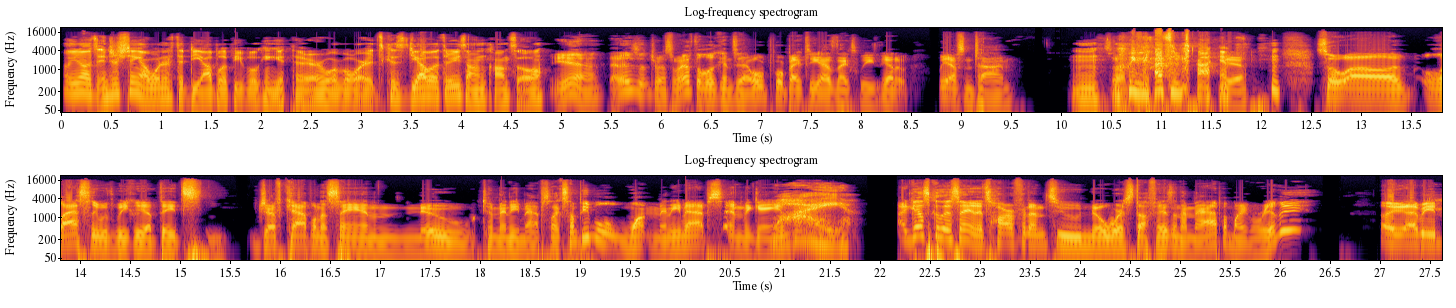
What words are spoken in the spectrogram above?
Well, you know, it's interesting. I wonder if the Diablo people can get their rewards because Diablo 3 is on console. Yeah, that is interesting. We have to look into that. We'll report back to you guys next week. We got we have some time. Mm, So- we've got some time. yeah. So, uh, lastly, with weekly updates, Jeff Kaplan is saying no to mini maps. Like some people want mini maps in the game. Why? I guess because they're saying it's hard for them to know where stuff is in the map. I'm like, really? Like, I mean,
